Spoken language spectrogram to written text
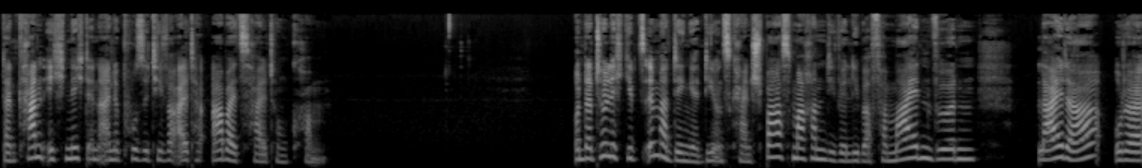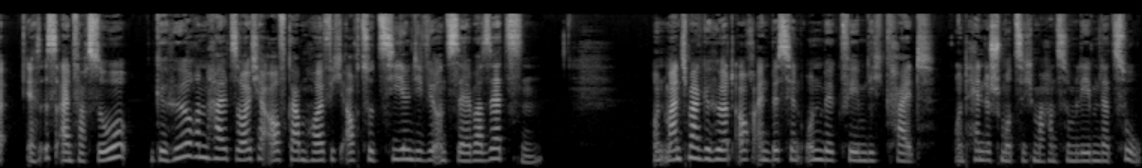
dann kann ich nicht in eine positive Arbeitshaltung kommen. Und natürlich gibt's immer Dinge, die uns keinen Spaß machen, die wir lieber vermeiden würden, leider, oder es ist einfach so, gehören halt solche Aufgaben häufig auch zu Zielen, die wir uns selber setzen. Und manchmal gehört auch ein bisschen Unbequemlichkeit und Hände schmutzig machen zum Leben dazu.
